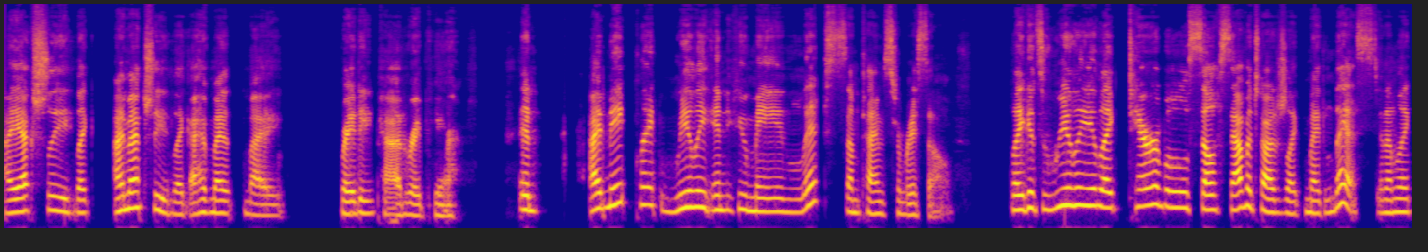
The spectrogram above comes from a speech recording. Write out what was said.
I actually like I'm actually like I have my my writing pad right here. And I make like really inhumane lists sometimes for myself. Like it's really like terrible self-sabotage, like my list. And I'm like,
